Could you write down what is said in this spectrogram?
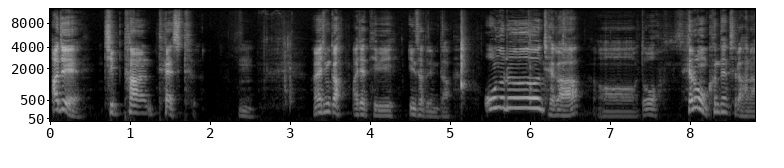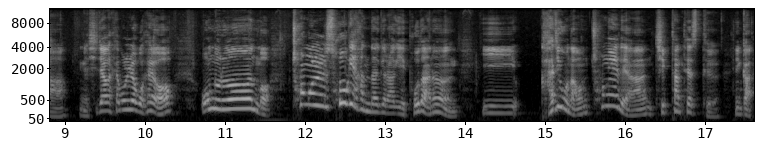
아재 집탄 테스트. 음. 안녕하십니까 아재TV 인사드립니다. 오늘은 제가 어, 또 새로운 컨텐츠를 하나 시작을 해보려고 해요. 오늘은 뭐 총을 소개한다기보다는 이 가지고 나온 총에 대한 집탄 테스트. 그러니까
